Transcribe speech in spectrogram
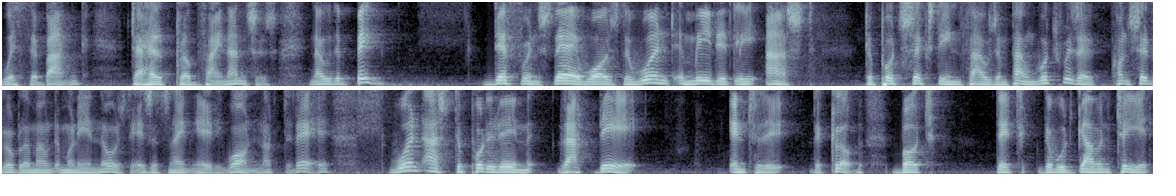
with the bank to help club finances. Now, the big difference there was they weren't immediately asked to put £16,000, which was a considerable amount of money in those days, it's 1981, not today, weren't asked to put it in that day into the, the club, but that they would guarantee it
